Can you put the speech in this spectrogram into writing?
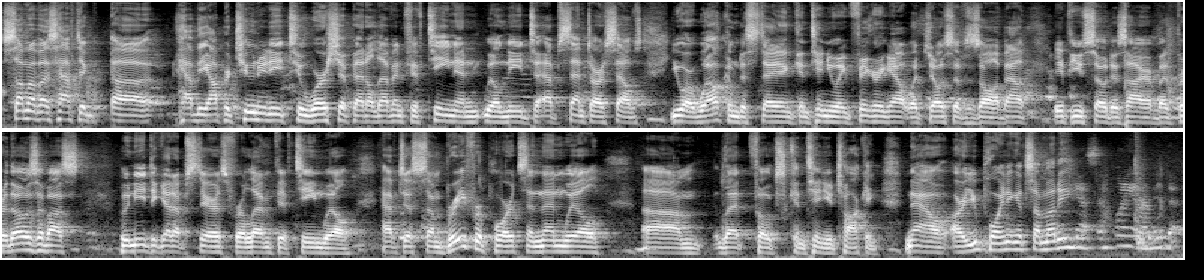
some of us have to uh, have the opportunity to worship at 11:15, and we'll need to absent ourselves. You are welcome to stay and continuing figuring out what Joseph is all about, if you so desire. But for those of us who need to get upstairs for 11:15, we'll have just some brief reports, and then we'll um, let folks continue talking. Now, are you pointing at somebody? Yes, I'm pointing at Arminda.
